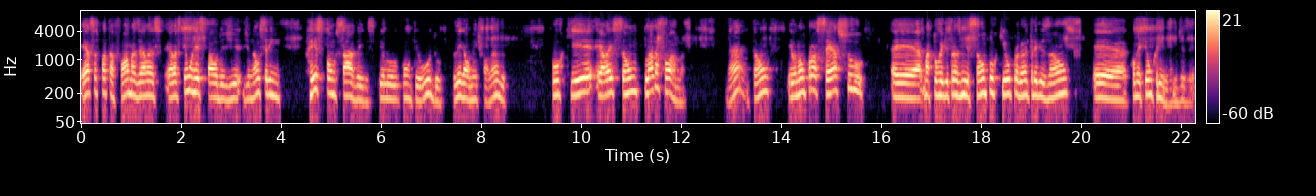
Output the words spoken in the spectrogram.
essas plataformas elas, elas têm um respaldo de, de não serem responsáveis pelo conteúdo, legalmente falando, porque elas são plataformas. Né? Então, eu não processo é, uma torre de transmissão porque o programa de televisão é, cometeu um crime, vamos dizer.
